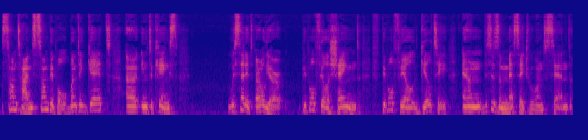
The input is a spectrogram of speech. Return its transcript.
Sometimes some people, when they get uh, into kinks, we said it earlier people feel ashamed people feel guilty and this is a message we want to send.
